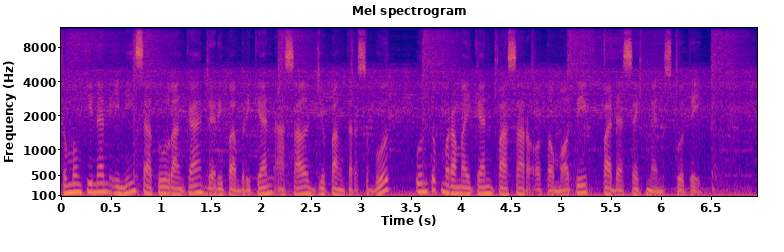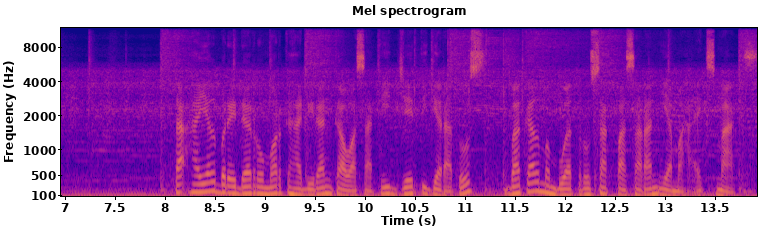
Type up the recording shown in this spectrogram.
Kemungkinan ini satu langkah dari pabrikan asal Jepang tersebut, untuk meramaikan pasar otomotif pada segmen skutik. Tak hayal beredar rumor kehadiran Kawasaki J300, bakal membuat rusak pasaran Yamaha X-Max.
